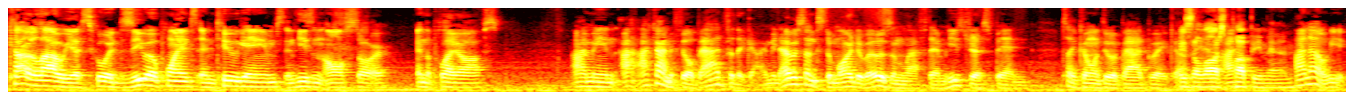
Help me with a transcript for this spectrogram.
Kyle Lowry has scored zero points in two games, and he's an All Star in the playoffs. I mean, I, I kind of feel bad for the guy. I mean, ever since DeMar DeRozan left him, he's just been it's like going through a bad breakup. He's a lost I- puppy, man. I know he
